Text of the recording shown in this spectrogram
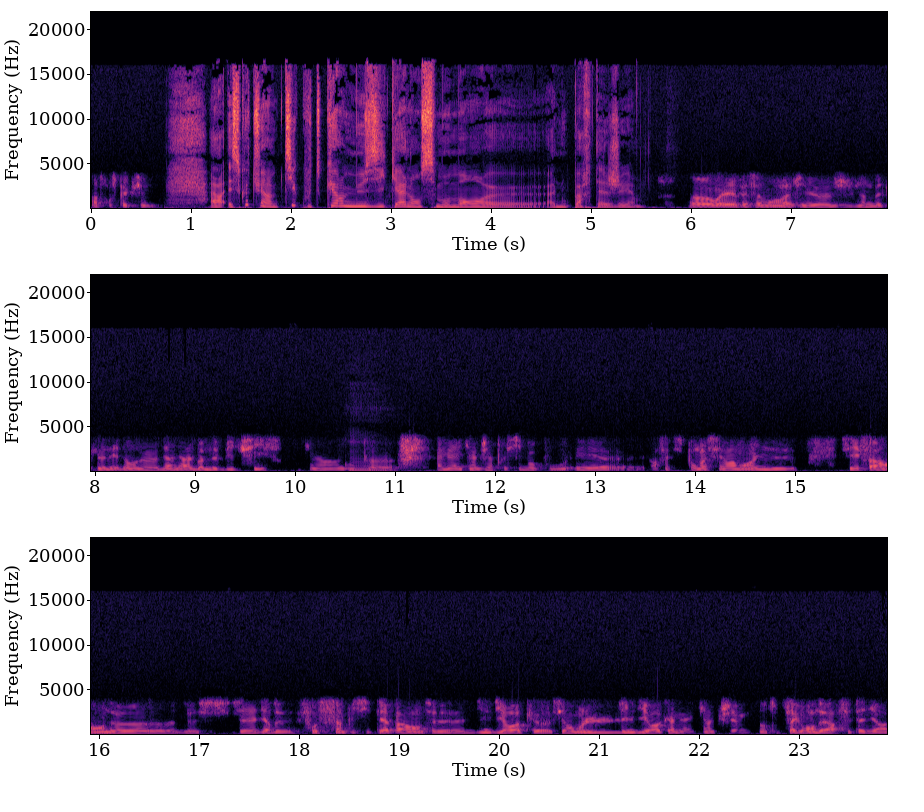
introspection. Alors, est-ce que tu as un petit coup de cœur musical en ce moment à nous partager? Euh, ouais, récemment, là, j'ai, euh, je viens de mettre le nez dans le dernier album de Big Thief, qui est un groupe mmh. euh, américain que j'apprécie beaucoup. Et euh, en fait, pour moi, c'est vraiment une, c'est effarant de, de j'allais dire, de fausse simplicité apparente d'indie rock. C'est vraiment l'indie rock américain que j'aime dans toute sa grandeur. C'est-à-dire,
